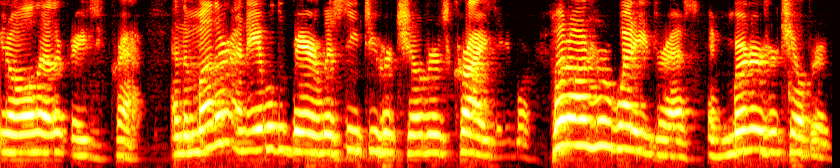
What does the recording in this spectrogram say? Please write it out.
you know, all that other crazy crap. And the mother, unable to bear listening to her children's cries anymore, put on her wedding dress and murdered her children,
